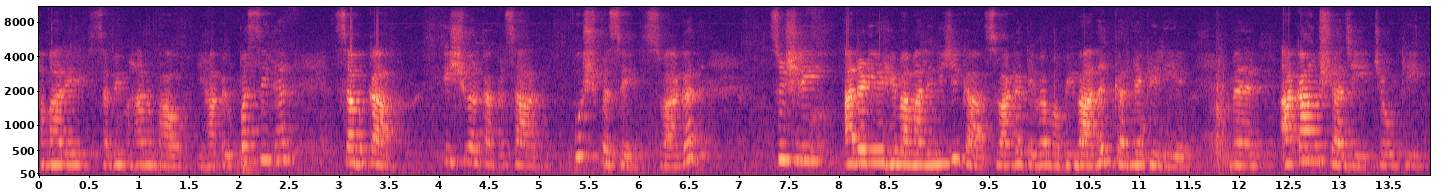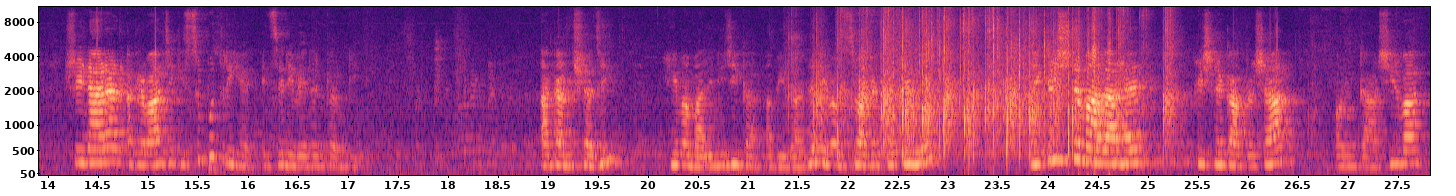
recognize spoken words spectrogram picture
हमारे सभी महानुभाव यहाँ पे उपस्थित हैं। सबका ईश्वर का प्रसाद, पुष्प से स्वागत। सुश्री आदरणीय हेमा मालिनी जी का स्वागत एवं अभिवादन करने के लिए मैं आकांक्षा जी, जो कि श्री नारायण अग्रवाल जी की सुपुत्री है, इनसे निवेदन करूँगी। आकांक्षा जी, हेमा मालिनी जी का अभिवादन एवं स्वागत करते हुए ये कृष्ण माला है, कृष्ण का प्रसाद और उनका आशीर्वाद।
